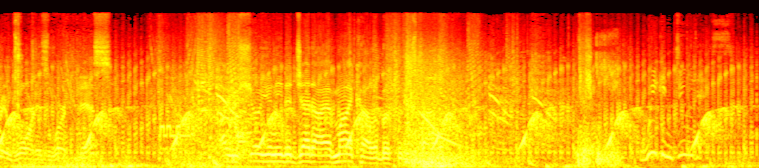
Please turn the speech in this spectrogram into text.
No reward is worth this. Are you sure you need a Jedi of my caliber for this battle? We can do this.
